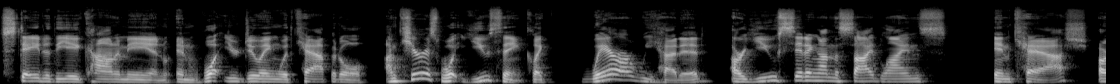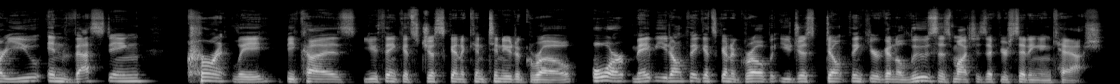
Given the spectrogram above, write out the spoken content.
state of the economy and, and what you're doing with capital. I'm curious what you think. Like, where are we headed? Are you sitting on the sidelines in cash? Are you investing currently because you think it's just going to continue to grow. Or maybe you don't think it's going to grow, but you just don't think you're going to lose as much as if you're sitting in cash.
